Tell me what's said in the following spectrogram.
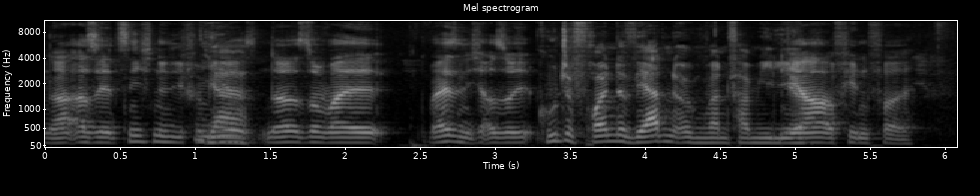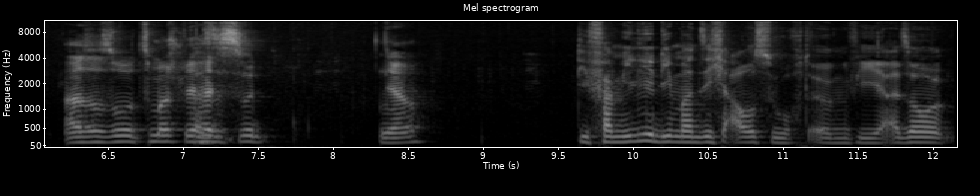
Na, also jetzt nicht nur die Familie, ja. ne, so weil, weiß nicht, also. Gute Freunde werden irgendwann Familie. Ja, auf jeden Fall. Also so zum Beispiel das halt. Ist so ja. Die Familie, die man sich aussucht irgendwie. Also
